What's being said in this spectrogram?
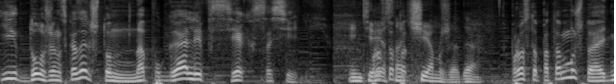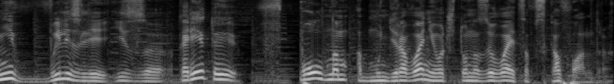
и должен сказать, что напугали всех соседей. Интересно, Просто чем же, да. Просто потому, что одни вылезли из э, кареты в полном обмундировании, вот что называется, в скафандрах.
